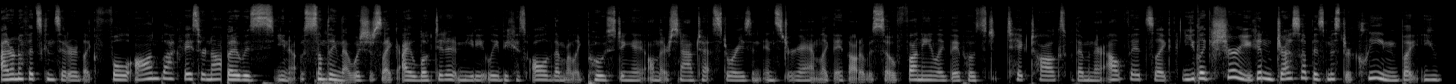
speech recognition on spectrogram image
I don't know if it's considered like full on blackface or not but it was you know something that was just like i looked at it immediately because all of them were like posting it on their snapchat stories and instagram. Like they thought it was so funny. Like they posted tiktoks with them in their outfits. Like you like sure you can dress up as mr clean but you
